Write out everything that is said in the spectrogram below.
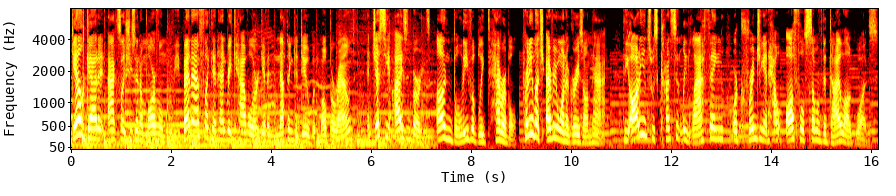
Gal Gadot acts like she's in a Marvel movie, Ben Affleck and Henry Cavill are given nothing to do but mope around, and Jesse Eisenberg is unbelievably terrible. Pretty much everyone agrees on that. The audience was constantly laughing or cringing at how awful some of the dialogue was.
